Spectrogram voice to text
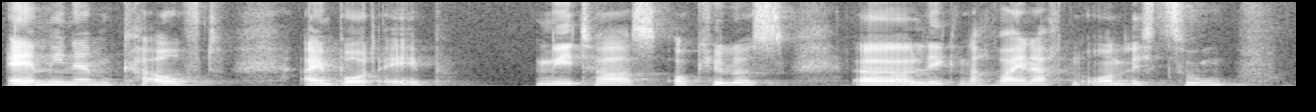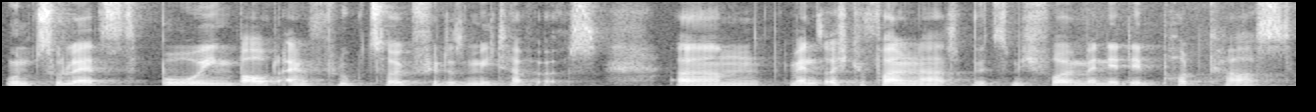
Eminem kauft ein Board Ape. Metas, Oculus, äh, legt nach Weihnachten ordentlich zu und zuletzt Boeing baut ein Flugzeug für das Metaverse. Ähm, wenn es euch gefallen hat, würde es mich freuen, wenn ihr den Podcast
